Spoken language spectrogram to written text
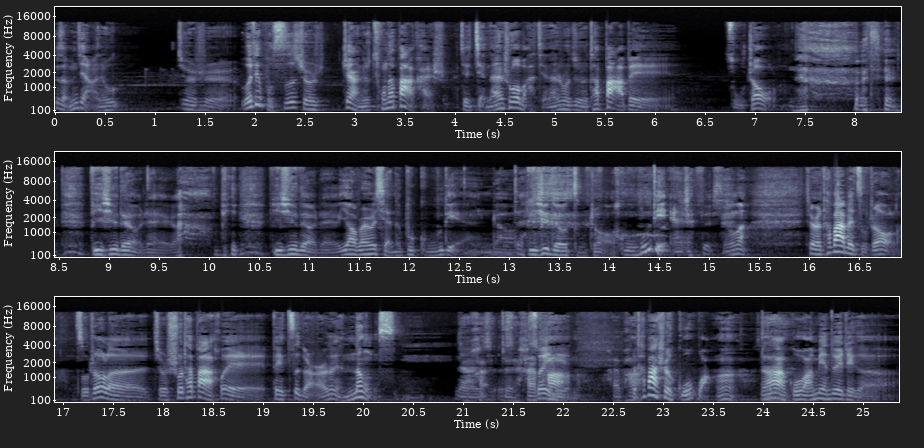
就怎么讲就。就是俄狄浦斯就是这样，就从他爸开始，就简单说吧，简单说就是他爸被诅咒了，对，必须得有这个，必必须得有这个，要不然显得不古典，你知道吗？必须得有诅咒。古典，行吧？就是他爸被诅咒了，诅咒了，就是说他爸会被自个儿儿子给弄死。嗯，害对害所以怕嘛，害怕。他爸是个国王啊，他爸国王面对这个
